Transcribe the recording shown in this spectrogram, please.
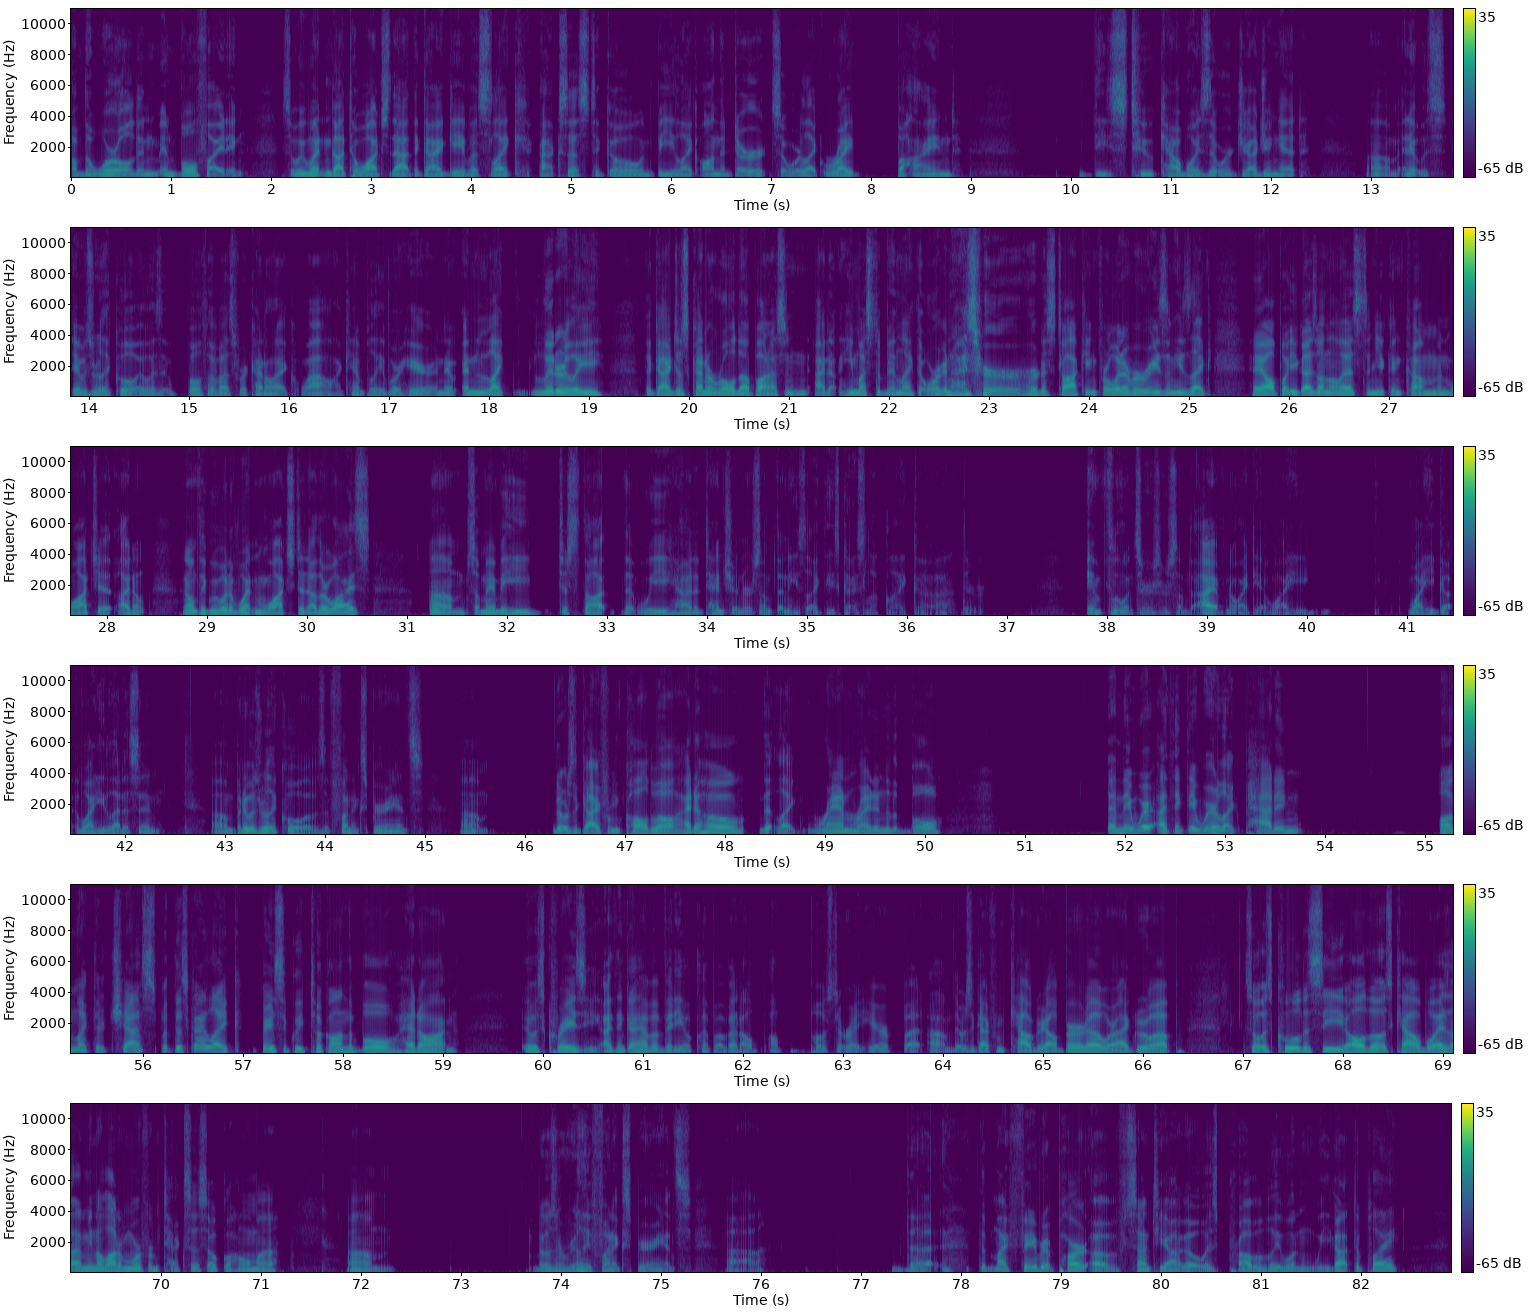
of the world in, in bullfighting so we went and got to watch that the guy gave us like access to go and be like on the dirt so we're like right behind these two cowboys that were judging it. Um, and it was it was really cool. It was both of us were kind of like wow i can't believe we're here. And it, and like literally the guy just kind of rolled up on us and I don't, he must have been like the organizer or heard us talking. For whatever reason he's like hey i'll put you guys on the list and you can come and watch it. I don't i don't think we would have went and watched it otherwise. Um, so maybe he just thought that we had attention or something. He's like these guys look like uh, they're influencers or something i have no idea why he why he got why he let us in um, but it was really cool it was a fun experience um, there was a guy from Caldwell, Idaho that like ran right into the bull. And they wear I think they wear like padding on like their chests, but this guy like basically took on the bull head on. It was crazy. I think I have a video clip of it. I'll I'll post it right here. But um, there was a guy from Calgary, Alberta, where I grew up. So it was cool to see all those cowboys. I mean, a lot of them were from Texas, Oklahoma. Um, but it was a really fun experience. Uh, the, the my favorite part of Santiago was probably when we got to play,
